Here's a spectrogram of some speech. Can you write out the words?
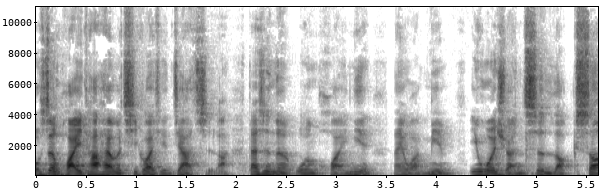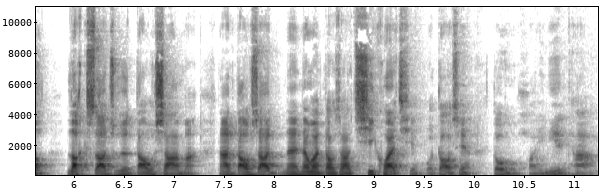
我是很怀疑它还有没有七块钱价值啦，但是呢，我很怀念那一碗面，因为我很喜欢吃 laksa，laksa 就是刀沙嘛。那刀沙那那碗刀沙七块钱，我到现在都很怀念它。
